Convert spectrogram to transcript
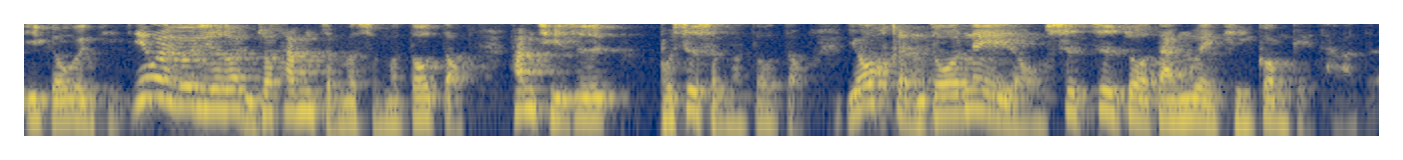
一个问题。另外一个问题就是说，你说他们怎么什么都懂？他们其实不是什么都懂，有很多内容是制作单位提供给他的。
